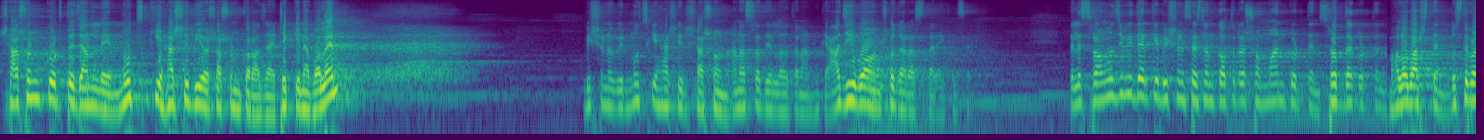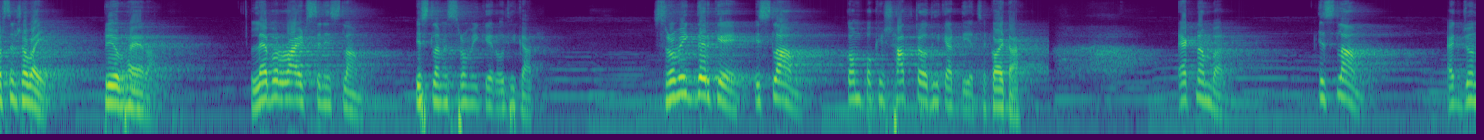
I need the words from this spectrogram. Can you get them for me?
শাসন করতে জানলে মুচকি হাসি দিয়েও শাসন করা যায়। ঠিক কিনা বলেন? বিশ্বনবীর মুচকি হাসির শাসন আনাসরাদিল্লাহ তালাহকে আজীবন সোজা রাস্তা রেখেছে। তাহলে শ্রমজীবীদেরকে বিষ্ণু ইসলাম কতটা সম্মান করতেন, শ্রদ্ধা করতেন, ভালোবাসতেন, বুঝতে পারছেন সবাই? প্রিয় ভাইয়েরা লেবার রাইটস ইন ইসলাম ইসলামী শ্রমিকের অধিকার। শ্রমিকদেরকে ইসলাম কমপক্ষে সাতটা অধিকার দিয়েছে। কয়টা? এক নাম্বার, ইসলাম একজন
